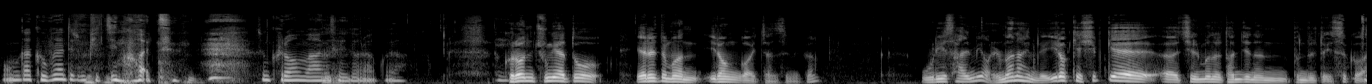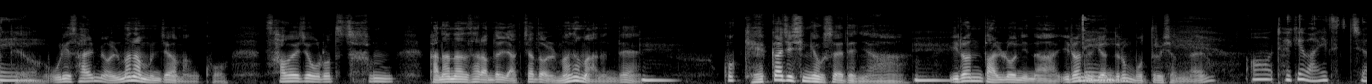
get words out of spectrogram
뭔가 그분한테 좀 빚진 것 같은 좀 그런 마음이 들더라고요. 네. 그런 중에도 예를 들면 이런 거 있지 않습니까? 우리 삶이 얼마나 힘들어. 이렇게 쉽게 어, 질문을 던지는 분들도 있을 것 네. 같아요. 우리 삶이 얼마나 문제가 많고 사회적으로도 참 가난한 사람들, 약자도 얼마나 많은데 음, 꼭 개까지 신경 써야 되냐. 음. 이런 반론이나 이런 네. 의견들은 못 들으셨나요? 어, 되게 많이 듣죠.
